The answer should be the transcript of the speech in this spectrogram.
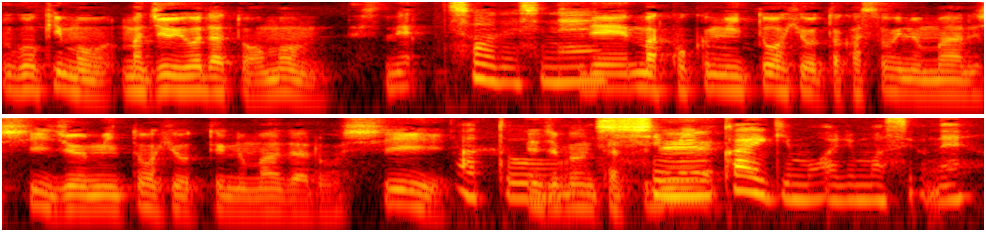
動きも、まあ、重要だと思うんですね。そうですね。で、まあ、国民投票とかそういうのもあるし、住民投票っていうのもあるだろうし、あとで自分たちで市民会議もありますよね。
